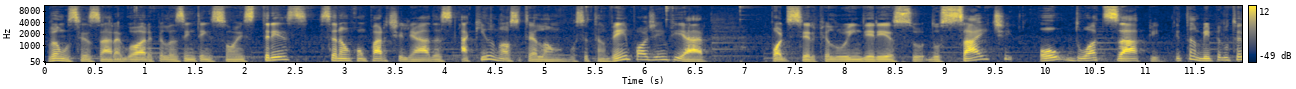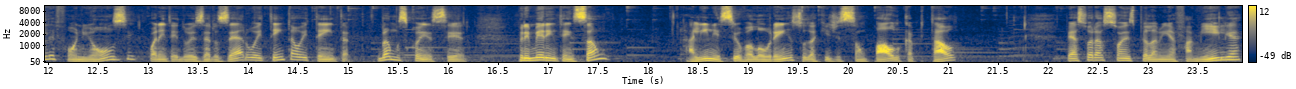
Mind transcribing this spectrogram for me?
Vamos rezar agora pelas intenções. Três serão compartilhadas aqui no nosso telão. Você também pode enviar, pode ser pelo endereço do site ou do WhatsApp e também pelo telefone 11 4200 8080. Vamos conhecer. Primeira intenção, Aline Silva Lourenço, daqui de São Paulo, capital Peço orações pela minha família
